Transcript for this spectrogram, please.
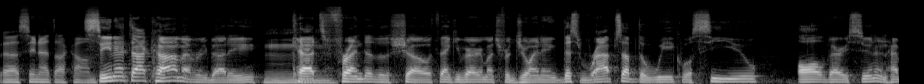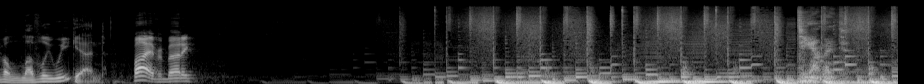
Uh, CNET.com. CNET.com, everybody. Cat's friend of the show. Thank you very much for joining. This wraps up the week. We'll see you all very soon and have a lovely weekend. Bye, everybody. Damn it.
